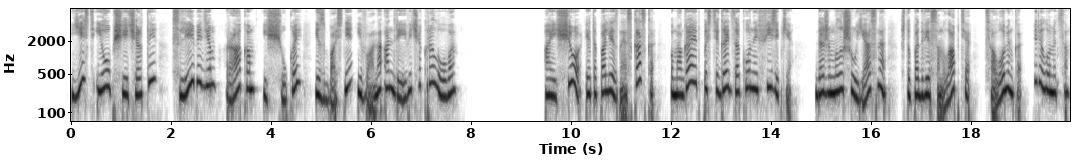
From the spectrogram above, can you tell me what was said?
Есть и общие черты с лебедем, раком и щукой из басни Ивана Андреевича Крылова. А еще эта полезная сказка помогает постигать законы физики. Даже малышу ясно, что под весом лаптя соломинка переломится.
